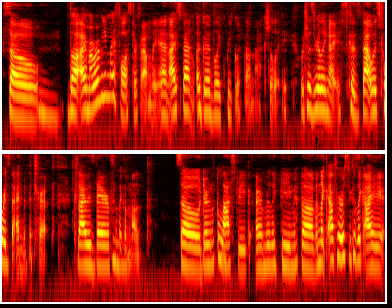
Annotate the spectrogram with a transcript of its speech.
So, mm. but I remember meeting my foster family, and I spent a good like week with them actually, which was really nice because that was towards the end of the trip because I was there for like a hmm. month. So during like the last week, I remember like being with them, and like at first because like I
